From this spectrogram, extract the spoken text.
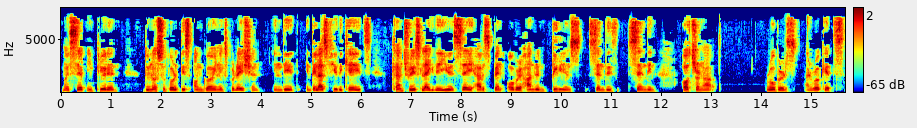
myself included, do not support this ongoing exploration. Indeed, in the last few decades, countries like the USA have spent over 100 billion sending, sending astronauts, rovers, and rockets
